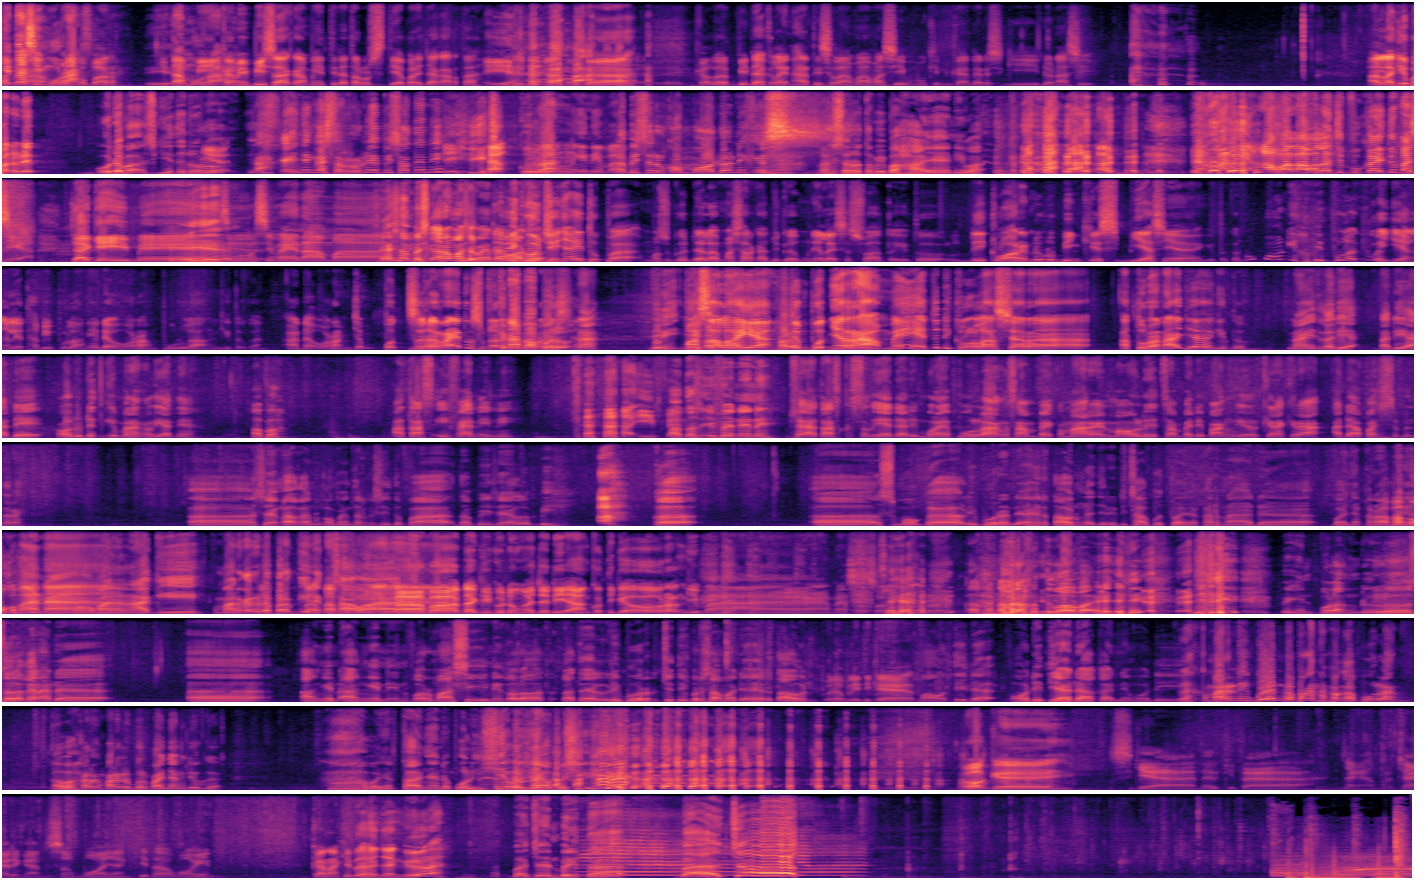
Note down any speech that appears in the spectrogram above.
kita, sih murah. Pikobar. Kita Kami, murah. kami bisa, kami tidak terlalu setia pada Jakarta. Iya. Jadi dengan mudah berpindah ke lain hati selama masih memungkinkan dari segi donasi. Ada lagi Pak Dudit? Udah Pak, segitu dulu. Iya. ah kayaknya nggak seru nih episode nih. Iya, kurang ini, Pak. Lebih seru komodo nih kayaknya. Nggak seru tapi bahaya ini Pak. Yang tadi awal-awal aja buka itu masih jaga email, Iya. semua masih main nama. Saya sampai sekarang masih main Tapi awan. Pak. kuncinya itu Pak, maksud gue dalam masyarakat juga menilai sesuatu itu dikeluarin dulu bingkis biasnya gitu kan. Oh ini Habib pulang, oh jangan lihat Habib pulang, ini ada orang pulang gitu kan. Ada orang jemput. Sebenarnya itu sebenarnya Kenapa baru? Nah, jadi masalah yang kalau- jemputnya rame itu dikelola secara aturan aja gitu. Nah itu tadi tadi Ade. Kalau Dudit gimana ngelihatnya Apa? atas event ini? event. Atas event ini. Saya atas keselia dari mulai pulang sampai kemarin Maulid sampai dipanggil. Kira-kira ada apa sih sebenarnya? Eh, saya nggak akan komentar ke situ Pak, tapi saya lebih Ah. ke eh, semoga liburan di akhir tahun nggak jadi dicabut Pak ya karena ada banyak keramaian. Bapak mau ke mana? Mau ke mana lagi? Kemarin kan udah pergi naik Bapak mau pesawat. apa daki gunung aja diangkut tiga orang gimana sosok Saya liburan. kangen orang tua Pak ya jadi jadi pengen pulang dulu soalnya kan ada eh, angin-angin informasi ini kalau katanya libur cuti bersama di akhir tahun Udah beli tiket. mau tidak mau ditiadakan ya mau di Lah kemarin liburan Bapak kenapa nggak pulang? apa Kan kemarin libur panjang juga. ah banyak tanya ada polisi apa siapa sih Oke, sekian dari kita. Jangan percaya dengan semua yang kita omongin. Karena kita hanya nge Bacain berita. Bacot. Bacot.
